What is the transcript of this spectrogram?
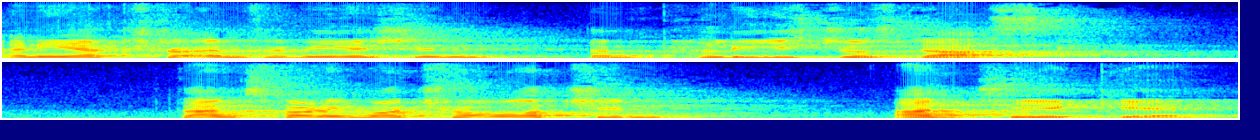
any extra information, then please just ask. Thanks very much for watching and take care.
